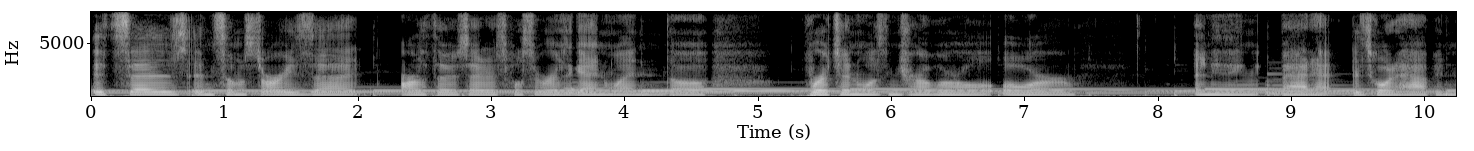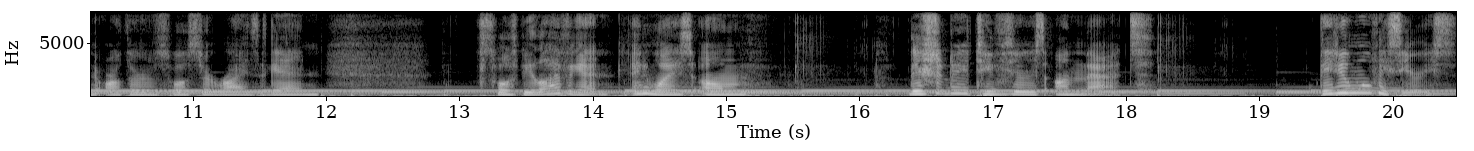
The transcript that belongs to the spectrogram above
it says in some stories that Arthur said it's supposed to rise again when the Britain was in trouble or anything bad ha- is going to happen. Arthur is supposed to rise again, supposed to be alive again. Anyways, um, there should be a TV series on that. They do movie series.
